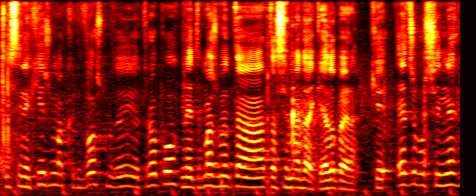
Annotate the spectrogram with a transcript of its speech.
Και συνεχίζουμε ακριβώς με τον ίδιο τρόπο να ετοιμάζουμε τα, τα σειρματάκια εδώ πέρα. Και έτσι όπως είναι,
